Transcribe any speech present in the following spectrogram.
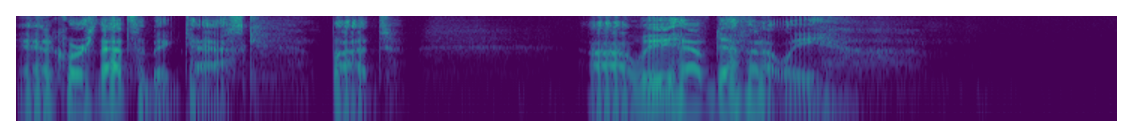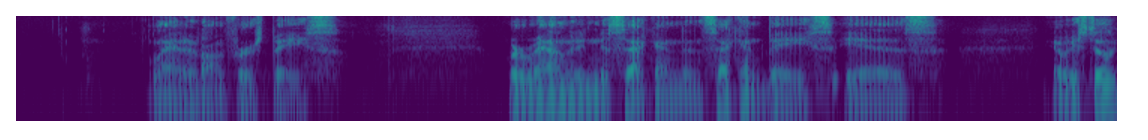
And of course, that's a big task, but uh, we have definitely landed on first base. We're rounding to second, and second base is, you know, we still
